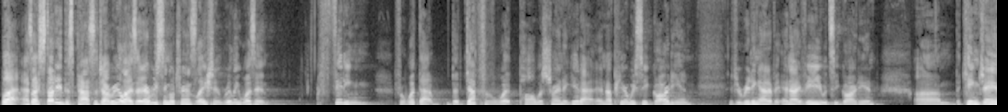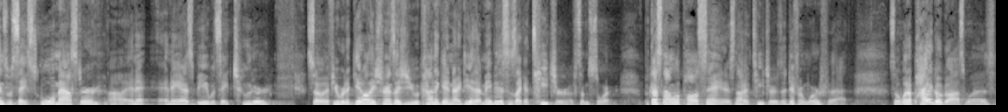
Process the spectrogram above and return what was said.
But as I studied this passage, I realized that every single translation really wasn't fitting for what that, the depth of what Paul was trying to get at. And up here we see guardian. If you're reading out of NIV, you would see guardian. Um, the King James would say schoolmaster. Uh, NASB would say tutor. So if you were to get all these translations, you would kind of get an idea that maybe this is like a teacher of some sort. But that's not what Paul's saying. It's not a teacher, it's a different word for that. So what a pedagogos was,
